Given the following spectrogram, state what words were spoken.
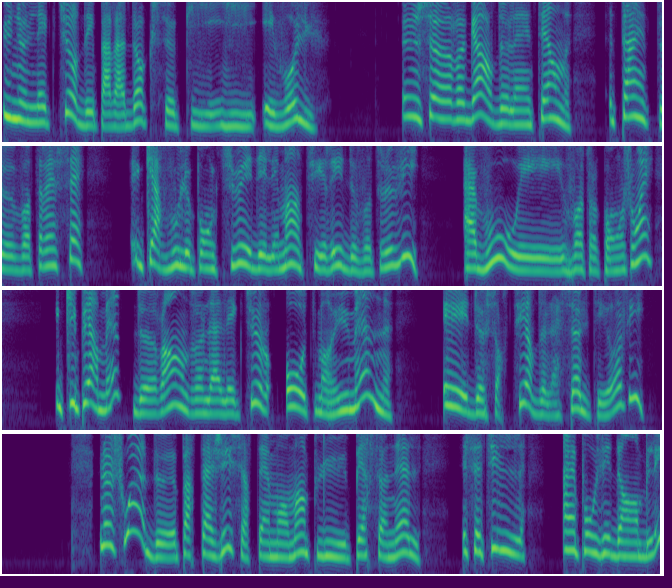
une lecture des paradoxes qui y évoluent. Ce regard de l'interne teinte votre essai, car vous le ponctuez d'éléments tirés de votre vie, à vous et votre conjoint, qui permettent de rendre la lecture hautement humaine et de sortir de la seule théorie. Le choix de partager certains moments plus personnels s'est-il imposé d'emblée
